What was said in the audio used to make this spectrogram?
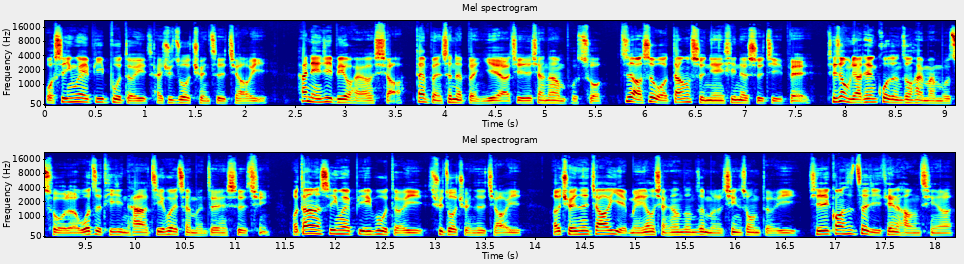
我是因为逼不得已才去做全职交易。他年纪比我还要小，但本身的本业啊，其实相当不错，至少是我当时年薪的十几倍。其实我们聊天过程中还蛮不错的，我只提醒他的机会成本这件事情。我当然是因为逼不得已去做全职交易，而全职交易也没有想象中这么的轻松得意。其实光是这几天的行情啊，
